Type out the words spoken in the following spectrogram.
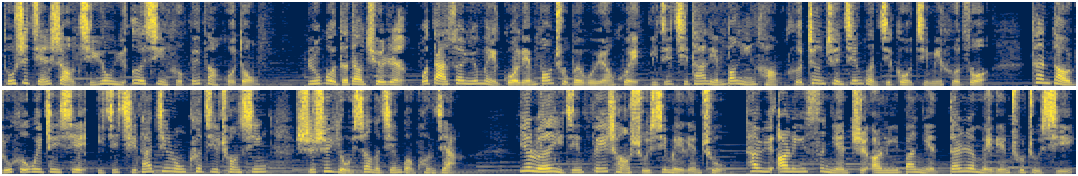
同时减少其用于恶性和非法活动。如果得到确认，我打算与美国联邦储备委员会以及其他联邦银行和证券监管机构紧密合作。”探讨如何为这些以及其他金融科技创新实施有效的监管框架。耶伦已经非常熟悉美联储，他于2014年至2018年担任美联储主席。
